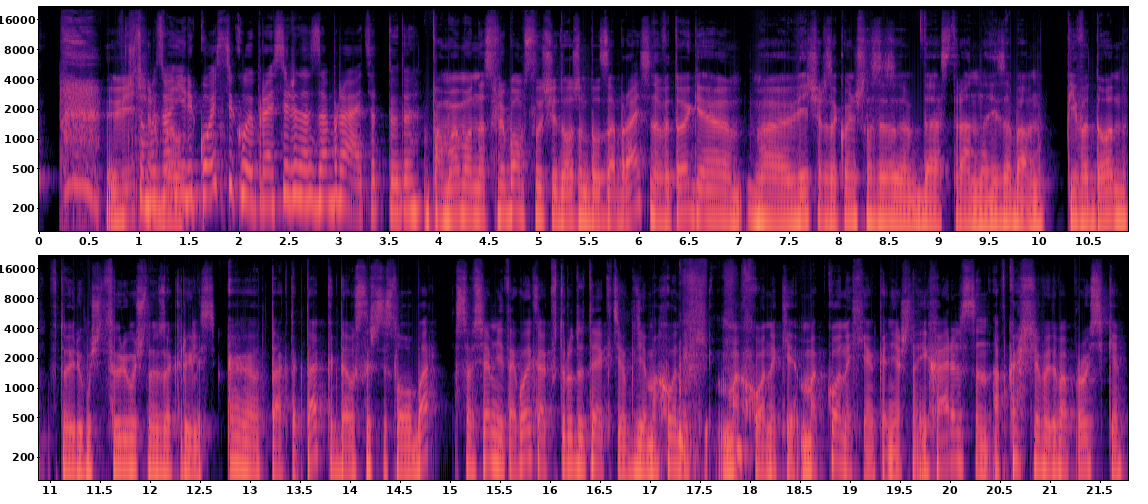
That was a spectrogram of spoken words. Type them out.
Вечер что мы звонили был... Костику и просили нас забрать оттуда. По-моему, он нас в любом случае должен был забрать, но в итоге э, вечер закончился, да, странно и забавно. Пиво Дон в той рюмочной, в ту рюмочную закрылись. Э, так, так, так, когда вы слышите слово бар, совсем не такой, как в True Detective, где Махонахи, Махонахи, МакКонахи, конечно, и Харрельсон обкашливают вопросики.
